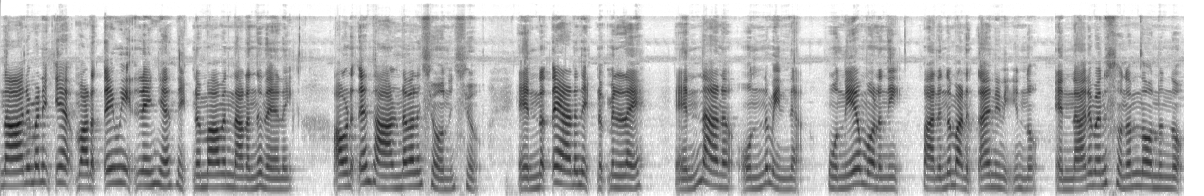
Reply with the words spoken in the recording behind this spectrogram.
നാലു മണിക്ക് വടത്തെ വീട്ടിലേക്ക് നിട്ടുമാവൻ നടന്നു നേടി. അവിടുത്തെ താണ്ടവൻ ചോദിച്ചു എന്നത്തെയാണ് നിട്ടുമില്ലേ എന്താണ്? ഒന്നുമില്ല. പുതിയ മുറന്നി പരന്നു മടുത്താനിരിക്കുന്നു. എന്നാലും ഒരു സുഖം തോന്നുന്നു.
